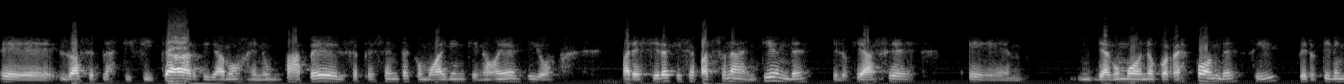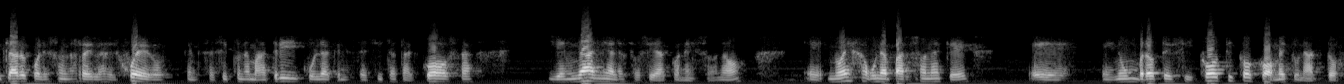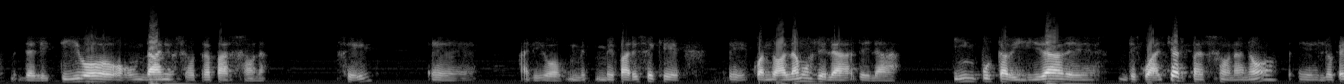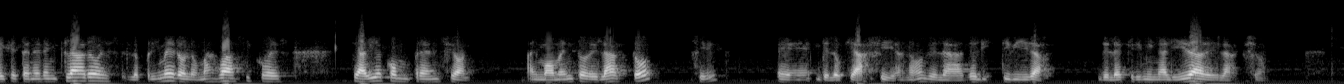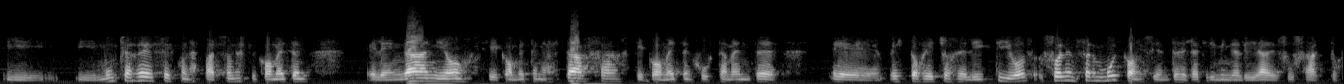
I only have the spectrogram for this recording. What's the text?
eh, lo hace plastificar, digamos, en un papel, se presenta como alguien que no es, digo, pareciera que esa persona entiende que lo que hace eh, de algún modo no corresponde, ¿sí? pero tienen claro cuáles son las reglas del juego, que necesita una matrícula, que necesita tal cosa, y engaña a la sociedad con eso, ¿no? Eh, no es una persona que eh, en un brote psicótico comete un acto delictivo o un daño hacia otra persona, ¿sí? Eh, ah, digo, me, parece que cuando hablamos de la, de la imputabilidad de, cualquier persona, ¿no? Eh, lo que hay que tener en claro es, lo primero, lo más básico es que había comprensión al momento del acto, ¿sí? Eh, de lo que hacía, ¿no? De la delictividad, de la criminalidad de la acción. Y muchas veces con las personas que cometen el engaño, que cometen estafas, que cometen justamente eh, estos hechos delictivos, suelen ser muy conscientes de la criminalidad de sus actos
